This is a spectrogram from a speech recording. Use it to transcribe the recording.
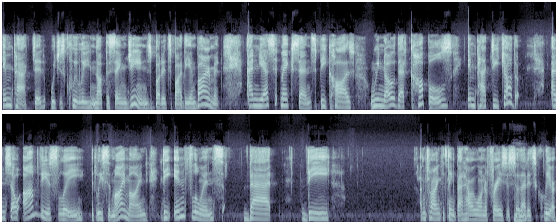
impacted, which is clearly not the same genes, but it's by the environment. And yes, it makes sense because we know that couples impact each other. And so, obviously, at least in my mind, the influence that the I'm trying to think about how I want to phrase this so mm-hmm. that it's clear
